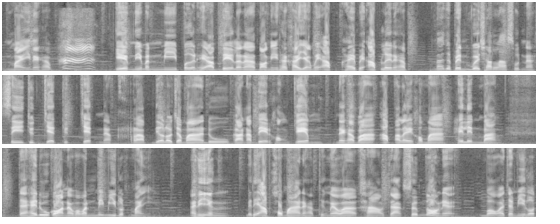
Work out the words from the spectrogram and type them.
ตใหม่นะครับ เกมนี้มันมีเปิดให้อัปเดตแล้วนะ ตอนนี้ถ้าใครยังไม่อัพให้ไปอัพเลยนะครับ น่าจะเป็นเวอร์ชันล่าสุดนะ 4.7.7 นะครับ เดี๋ยวเราจะมาดูการอัปเดตของเกมนะครับว่าอัพอะไรเข้ามาให้เล่นบ้าง แต่ให้ดูก่อนนะว่ามันไม่มีรถใหม่ อันนี้ยังไม่ได้อัพเข้ามานะครับ ถึงแม้ว่าข่าวจากเซิร์ฟนอกเนี่ยบอกว่าจะมีรถ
